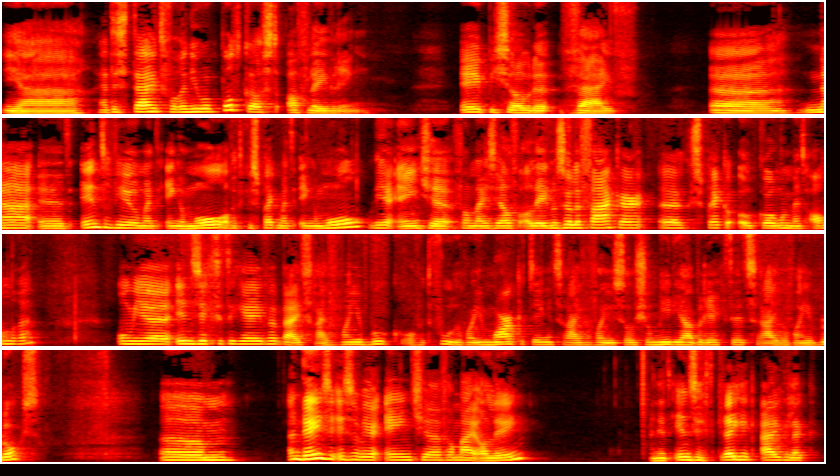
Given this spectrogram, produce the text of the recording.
Ja, het is tijd voor een nieuwe podcastaflevering. Episode 5. Uh, na het interview met Inge Mol, of het gesprek met Inge Mol, weer eentje van mijzelf alleen. Er zullen vaker uh, gesprekken ook komen met anderen. Om je inzichten te geven bij het schrijven van je boek, of het voeren van je marketing, het schrijven van je social media berichten, het schrijven van je blogs. Um, en deze is er weer eentje van mij alleen. En dit inzicht kreeg ik eigenlijk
